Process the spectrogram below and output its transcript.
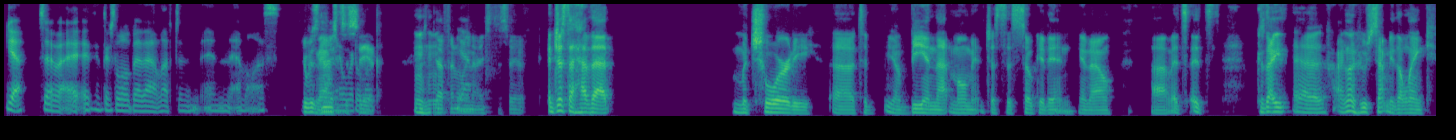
yeah so I, I think there's a little bit of that left in in mls It was Yeah. nice Know to where see it. look. Mhm. Definitely Yeah. nice to see it. and just to have that maturity uh to you know be in that moment just to soak it in you know um it's it's because i uh i don't know who sent me the link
